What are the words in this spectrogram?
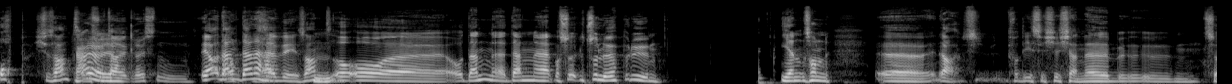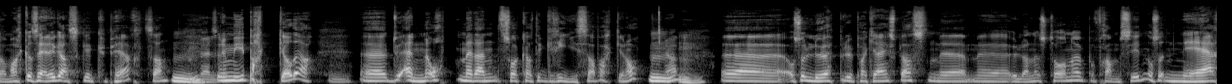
opp, ikke sant? Ja, ja, ja. grusen Ja, den, den er heavy, sant? Og, og, øh, og den, den øh, Og så, så løper du i en sånn øh, Ja, for de som ikke kjenner uh, Sørmarka, så er det jo ganske kupert. sant? Så det er mye bakker der. Eh, du ender opp med den såkalte grisabakken opp. Eh, og så løper du parkeringsplassen med, med Ullandestårnet på framsiden, og så ned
